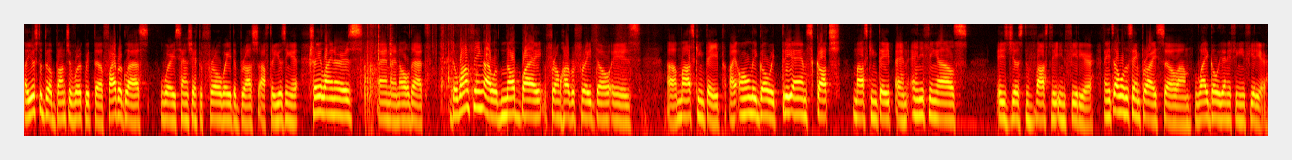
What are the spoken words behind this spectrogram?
I used to do a bunch of work with uh, fiberglass where essentially you have to throw away the brush after using it. Tray liners and, and all that. The one thing I would not buy from Harbor Freight though is uh, masking tape. I only go with 3M Scotch masking tape and anything else is just vastly inferior. And it's almost the same price, so um, why go with anything inferior?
